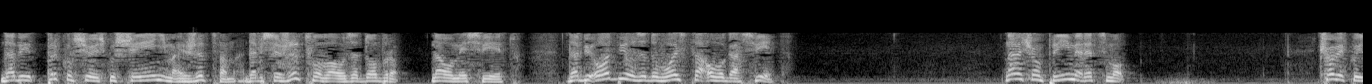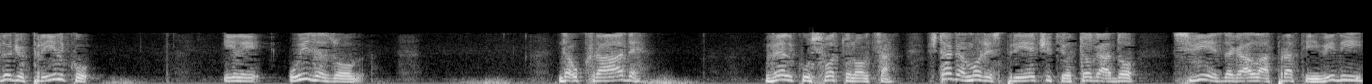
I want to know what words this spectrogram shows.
da bi prkosio iskušenjima i žrtvama, da bi se žrtvovao za dobro na ovome svijetu, da bi odbio zadovoljstva ovoga svijeta. Navećemo primjer, recimo, čovjek koji dođe u priliku ili u izazov da ukrade veliku svotu novca, šta ga može spriječiti od toga do svijest da ga Allah prati i vidi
